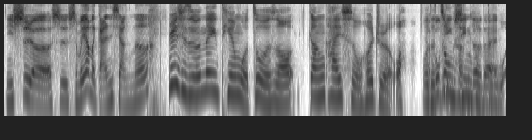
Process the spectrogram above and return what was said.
你试了是什么样的感想呢？因为其实那一天我做的时候，刚开始我会觉得哇，我的重心很不稳，不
